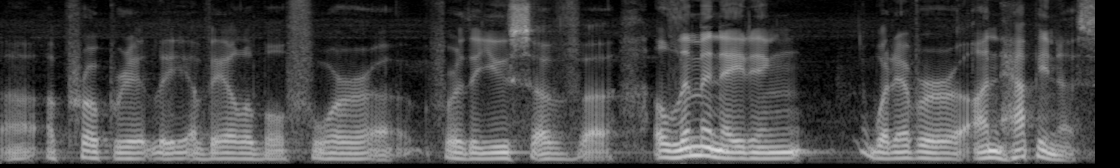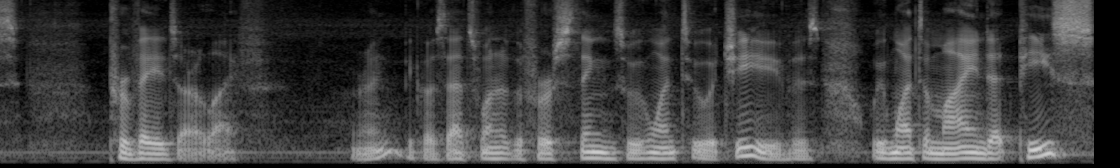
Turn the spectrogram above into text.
uh, appropriately available for, uh, for the use of uh, eliminating whatever unhappiness pervades our life right because that's one of the first things we want to achieve is we want a mind at peace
